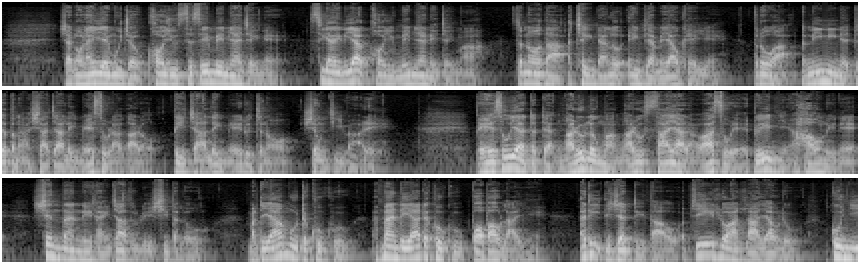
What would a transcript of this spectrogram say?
။ရန်ကုန်တိုင်းရဲမှုချုပ်ခေါ်ယူစစ်ဆေးမေးမြန်းချိန်နဲ့ CID ကခေါ်ယူမေးမြန်းနေချိန်မှာကျွန်တော်သာအချိန်တန်လို့အိမ်ပြန်မရောက်ခဲ့ရင်သူတို့ကတနည်းနည်းနဲ့ပြဿနာရှာကြလိမ့်မယ်ဆိုတာကတော့သိကြလိမ့်မယ်လို့ကျွန်တော်ယုံကြည်ပါတယ်။ဘယ်ဆိုရတက်တက်ငါတို့လုံမှာငါတို့စားရတာပါဆိုတဲ့အတွေ့အမြင်အဟောင်းတွေနဲ့ရှင်သန်နေထိုင်ကြသူတွေရှိသလိုမတရားမှုတစ်ခုခုအမှန်တရားတစ်ခုခုပေါ်ပေါက်လာရင် အဲ့ဒီအရက်ဒေတာကိုအပြေးအလွှာလာရောက်လို့ကိုညီ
